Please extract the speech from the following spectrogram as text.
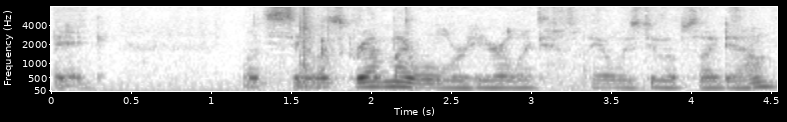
big. Let's see, let's grab my ruler here like I always do upside down.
